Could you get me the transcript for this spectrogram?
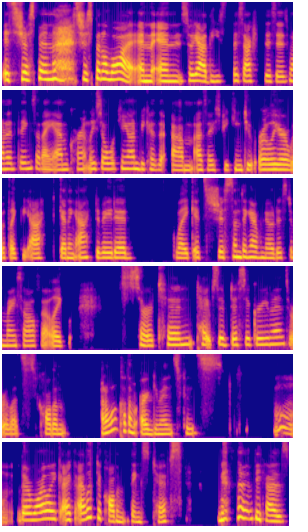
it's just been it's just been a lot. And and so yeah, these this actually this is one of the things that I am currently still working on because um as I was speaking to earlier with like the act getting activated, like it's just something I've noticed in myself that like certain types of disagreements, or let's call them, I don't want to call them arguments because mm, they're more like, I, I like to call them things tiffs because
